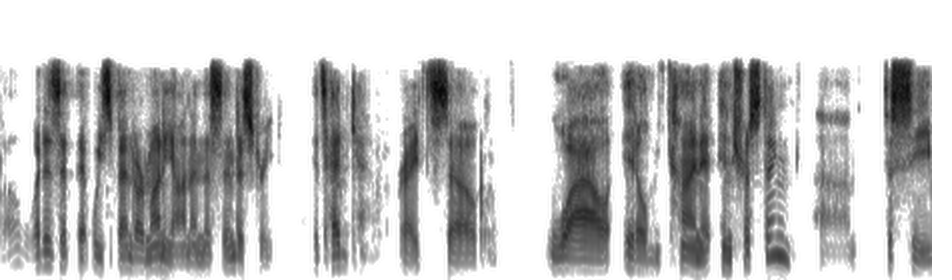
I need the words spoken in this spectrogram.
well, what is it that we spend our money on in this industry? It's headcount, right? So while it'll be kind of interesting um, to see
